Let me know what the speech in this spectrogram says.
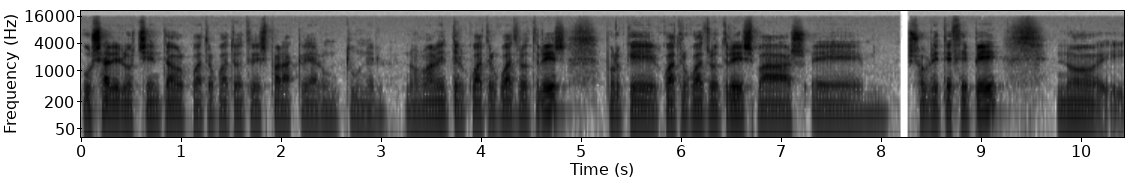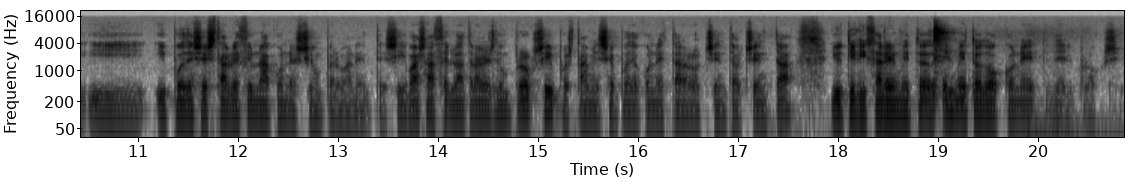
usar el 80 o el 443 para crear un túnel. Normalmente el 443 porque el 443 va eh, sobre TCP no, y, puedes establecer una conexión permanente. Si vas a hacerlo a través de un proxy, pues también se puede conectar al 8080 y utilizar el método, el método connect del proxy.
